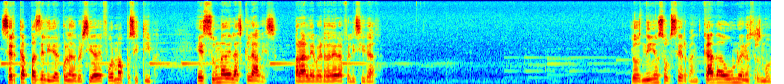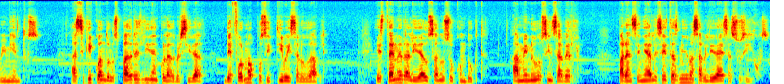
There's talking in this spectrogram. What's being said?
Ser capaz de lidiar con la adversidad de forma positiva es una de las claves para la verdadera felicidad. Los niños observan cada uno de nuestros movimientos, así que cuando los padres lidian con la adversidad de forma positiva y saludable, están en realidad usando su conducta, a menudo sin saberlo, para enseñarles estas mismas habilidades a sus hijos.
